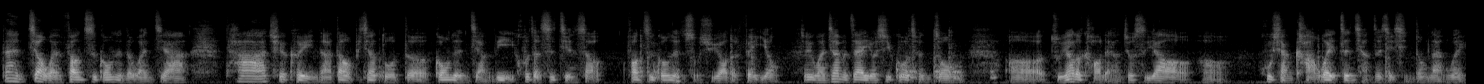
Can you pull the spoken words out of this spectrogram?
但较晚放置工人的玩家，他却可以拿到比较多的工人奖励，或者是减少放置工人所需要的费用。所以玩家们在游戏过程中，呃，主要的考量就是要呃互相卡位，增强这些行动栏位。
